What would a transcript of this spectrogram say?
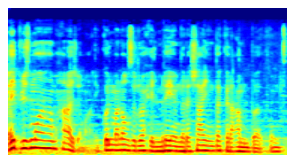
اي plus ou moins أهم حاجة يعني كل ما نغزل روحي المراية ونرى شعري نذكر عام الباك فهمت؟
